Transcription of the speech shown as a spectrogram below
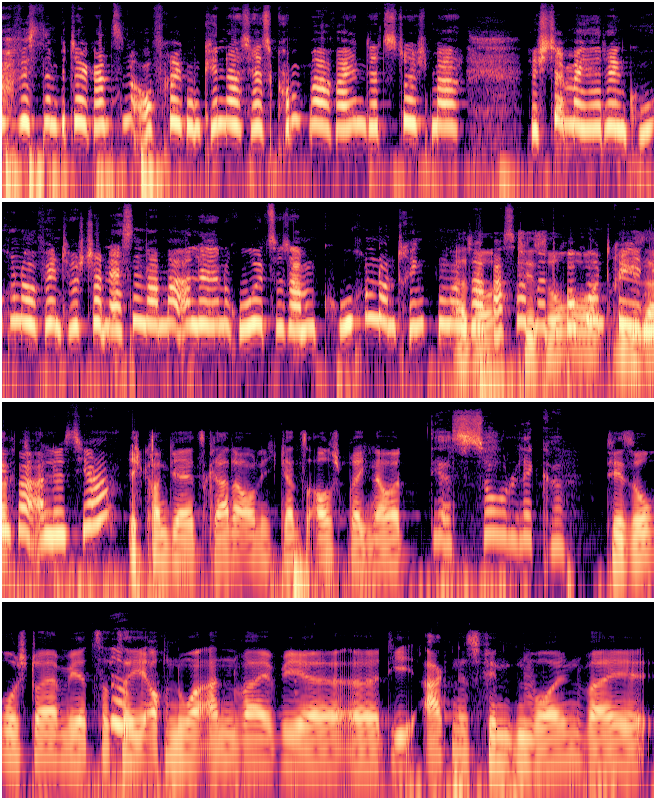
Ach, wisst ihr, mit der ganzen Aufregung, Kinder, jetzt kommt mal rein, setzt euch mal. Ich stelle mal hier den Kuchen auf den Tisch, dann essen wir mal alle in Ruhe zusammen Kuchen und trinken unser Also, Wasser mit Tesoro, Rum und reden gesagt- über alles, ja? Ich konnte ja jetzt gerade auch nicht ganz aussprechen, aber Der ist so lecker. Tesoro steuern wir jetzt tatsächlich auch nur an, weil wir äh, die Agnes finden wollen, weil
